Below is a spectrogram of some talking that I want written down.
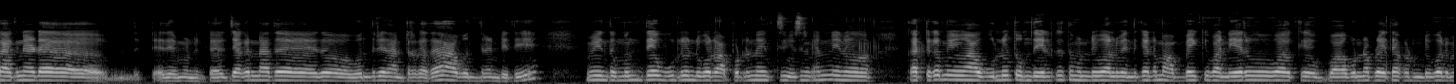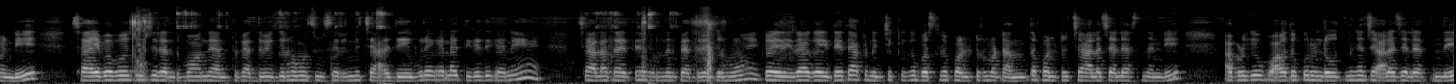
కాకినాడ అదేమంటారు జగన్నాథ ఏదో వంతెన అంటారు కదా ఆ వంతెన అండి ఇది. మేము ఇంతకు ముందే ఊళ్ళో ఉండేవాళ్ళం. అప్పుడు నేను చూసిన కానీ నేను కరెక్ట్గా మేము ఆ ఊళ్ళో తొమ్మిదేళ్ళ క్రితం ఉండేవాళ్ళం. ఎందుకంటే మా అబ్బాయికి వన్ ఇయర్ బాగున్నప్పుడు అయితే అక్కడ ఉండేవాళ్ళమండి. సాయిబాబా చూసారు ఎంత బాగుంది ఎంత పెద్ద విగ్రహమో చూసారండి చాలా దేవుడే కానీ నాకు తెలియదు కానీ చాలా అయితే ఉందండి పెద్ద విగ్రహం. ఇక్కడ ఇలాగైతే అయితే అక్కడ నుంచి ఎక్కగా బస్సులో పల్లెటూరు అనమాట అంతా పల్లెటూరు చాలా చలేస్తుందండి అప్పటికి పావుతొక్క రెండు అవుతుంది కానీ చాలా చలేస్తుంది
